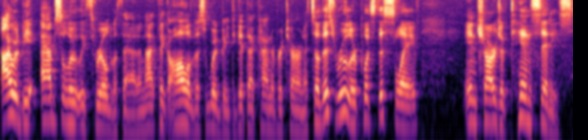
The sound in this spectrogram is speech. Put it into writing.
I would be absolutely thrilled with that. And I think all of us would be to get that kind of return. And so this ruler puts this slave in charge of 10 cities.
